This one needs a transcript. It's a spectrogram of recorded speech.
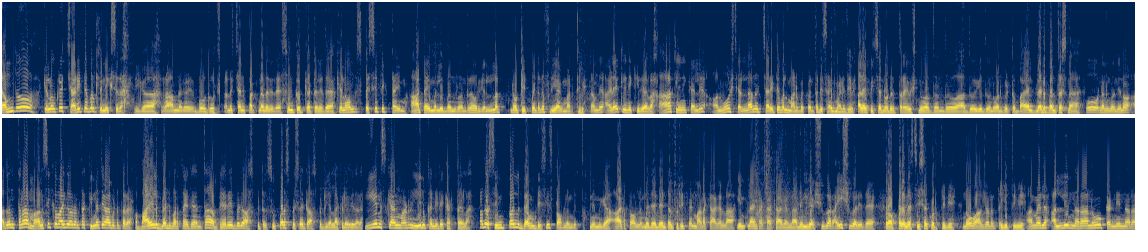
ನಮ್ದು ಕೆಲವೊಂದ್ ಕಡೆ ಚಾರಿಟೇಬಲ್ ಕ್ಲಿನಿಕ್ಸ್ ಇದೆ. ಈಗ ರಾಮನಗರ ಇರ್ಬೋದು, ಅಲ್ಲಿ ಚನ್ನಪಟ್ಟಣದಲ್ಲಿದೆ, ಸುಂಕದ ಕಟ್ಟಲಿದೆ. ಕೆಲವೊಂದು ಸ್ಪೆಸಿಫಿಕ್ ಟೈಮ್ ಆ ಟೈಮಲ್ಲಿ ಬಂದ್ರು ಅಂದ್ರೆ ಅವ್ರಿಗೆಲ್ಲ ನಾವು ಟ್ರೀಟ್ಮೆಂಟ್ ಅನ್ನು ಫ್ರೀ ಆಗಿ ಮಾಡ್ತೀವಿ. ನಮ್ದು ಹಳೆ ಕ್ಲಿನಿಕ್ ಇದೆಯಲ್ಲ, ಆ ಕ್ಲಿನಿಕ್ ಅಲ್ಲಿ ಆಲ್ಮೋಸ್ಟ್ ಎಲ್ಲಾನು ಚಾರಿಟೇಬಲ್ ಮಾಡ್ಬೇಕು ಅಂತ ಡಿಸೈಡ್ ಮಾಡಿದೀವಿ. ಹಳೆ ಪಿಕ್ಚರ್ ನೋಡಿರ್ತಾರೆ ವಿಷ್ಣುವರ್ಧನ್ ಅದು ಇದು ನೋಡ್ಬಿಟ್ಟು ಬಾಯಲ್ಲಿ ಬ್ಲಡ್ ಬಂದ ತಕ್ಷಣ, ಓ, ನನ್ಗೊಂದೇನೋ ಅದೊಂಥರ ಮಾನಸಿಕವಾಗಿ ಅವ್ರಂತ ಖಿನ್ನತೆ ಆಗ್ಬಿಟ್ಟಿರ್ತಾರೆ. ಆ ಬಾಯಲ್ಲಿ ಬ್ಲಡ್ ಬರ್ತಾ ಇದೆ ಅಂತ ಬೇರೆ ಬೇರೆ ಹಾಸ್ಪಿಟಲ್ ಸೂಪರ್ ಸ್ಪೆಷಾಲಿಟಿ ಹಾಸ್ಪಿಟಲ್ ಎಲ್ಲಾ ಕಡೆ ಹೋಗಿದ್ದಾರೆ ಏನ್ ಸ್ಕ್ಯಾನ್ ಮಾಡ್ರು ಏನು ಕಂಡಿಡಿಯಕ್ ಆಗ್ತಾ ಇಲ್ಲ. ಅದು ಸಿಂಪಲ್ ಗಮ್ ಡಿಸೀಸ್ ಪ್ರಾಬ್ಲಮ್ ಇತ್ತು. ನಿಮಗೆ ಹಾರ್ಟ್ ಪ್ರಾಬ್ಲಮ್ ಇದೆ ಡೆಂಟಲ್ ಟ್ರೀಟ್ಮೆಂಟ್ ಮಾಡಕ್ ಆಗಲ್ಲ ಇಂಪ್ಲಾಂಟ್ ಹಾಕಕ್ ಆಗಲ್ಲ ನಿಮ್ಗೆ ಶುಗರ್ ಐ ಶುಗರ್ ಇದೆ ಪ್ರಾಪರ್ ಎನಸ್ತಿಷ ಕೊಡ್ತೀವಿ ನೋವು ಆಗ್ಲಾರ್ದಂಗ್ ತೆಗಿತೀವಿ. ಆಮೇಲೆ ಅಲ್ಲಿ ನರಾನು, ಕಣ್ಣಿನ ನರ,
